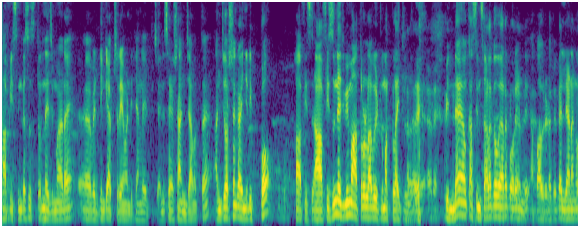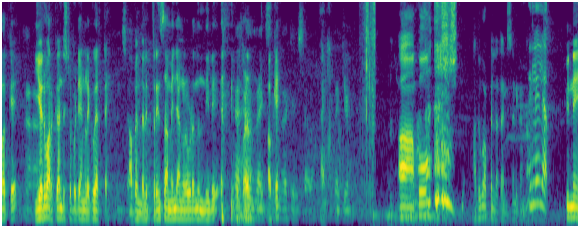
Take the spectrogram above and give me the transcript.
ഹാഫീസിന്റെ സിസ്റ്റർ നെജ്മയുടെ വെഡ്ഡിങ് ക്യാപ്ചർ ചെയ്യാൻ വേണ്ടിയിട്ട് ഞങ്ങൾ ഏൽപ്പിച്ചു അതിന് ശേഷം അഞ്ചാമത്തെ അഞ്ച് വർഷം കഴിഞ്ഞിട്ട് ഇപ്പോൾ ഹാഫീസ് ഹാഫീസും നജ്മി മാത്രമുള്ള വീട്ടിൽ മക്കളായിട്ടുള്ളത്. പിന്നെ കസിൻസുകളൊക്കെ വേറെ കുറേ ഉണ്ട്. അപ്പോൾ അവരുടെയൊക്കെ കല്യാണങ്ങളൊക്കെ ഈ ഒരു വർക്ക് കണ്ട് ഇഷ്ടപ്പെട്ട് ഞങ്ങളിലേക്ക് വരട്ടെ. അപ്പോൾ എന്തായാലും ഇത്രയും സമയം ഞങ്ങളിവിടെ നിന്നിൽ ഓക്കെ? താങ്ക് യു ആ അപ്പോൾ അത് കുഴപ്പമില്ല ടെൻഷൻ അടിക്കണ്ട. ഇല്ല ഇല്ല. പിന്നെ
